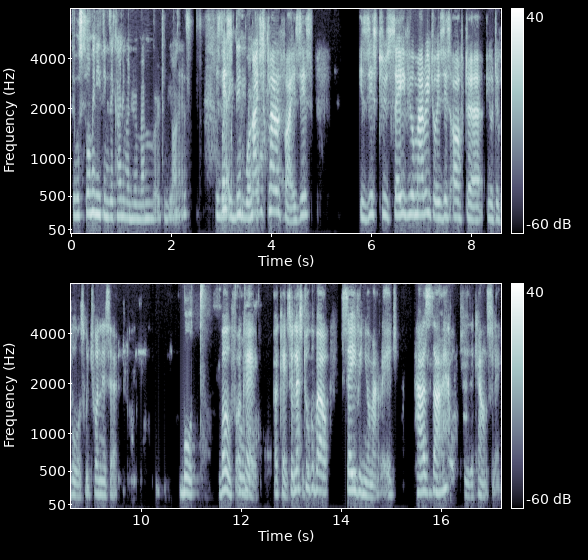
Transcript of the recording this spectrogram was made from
there was so many things I can't even remember to be honest. is But this I did work can i just clarify is this is this to save your marriage or is this after your divorce which one is it both. both okay both. okay so let's talk about saving your marriage has that Mhm. helped you the counseling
